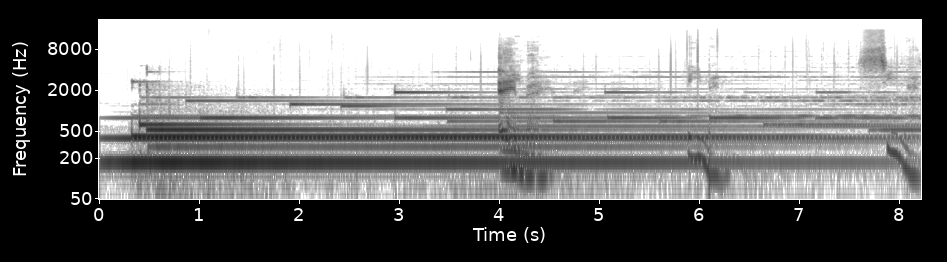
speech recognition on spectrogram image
Amen. Beeman. Seaman.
